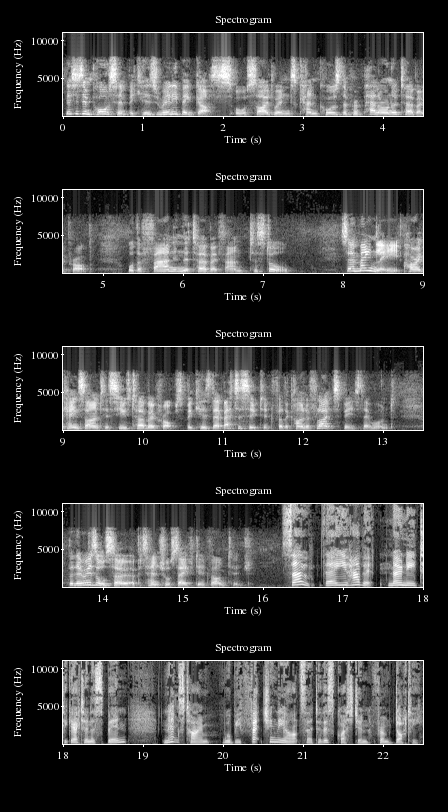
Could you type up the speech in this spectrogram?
This is important because really big gusts or side winds can cause the propeller on a turboprop or the fan in the turbofan to stall. So mainly, hurricane scientists use turboprops because they're better suited for the kind of flight speeds they want. But there is also a potential safety advantage. So, there you have it. No need to get in a spin. Next time, we'll be fetching the answer to this question from Dotty.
